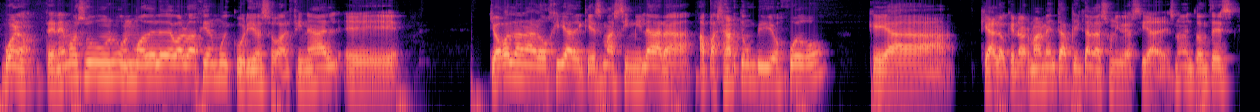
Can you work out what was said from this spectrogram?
bueno, tenemos un, modelo de evaluación muy curioso. Al final, eh, yo hago la analogía de que es más similar a, pasarte un videojuego que a, que a, lo que normalmente aplican las universidades, ¿no? Entonces,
